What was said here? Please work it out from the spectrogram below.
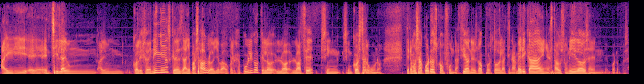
hay, eh, en Chile hay un, hay un colegio de niñas que desde el año pasado lo lleva a un colegio público que lo, lo, hace sin, sin, coste alguno. Tenemos acuerdos con fundaciones ¿no? por toda Latinoamérica, en Estados Unidos, en, bueno, pues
